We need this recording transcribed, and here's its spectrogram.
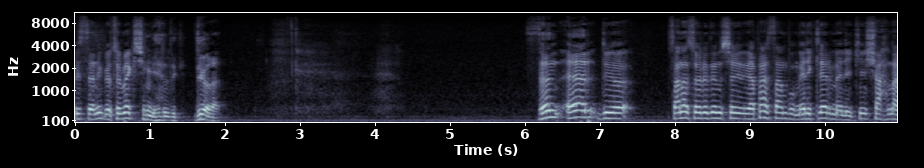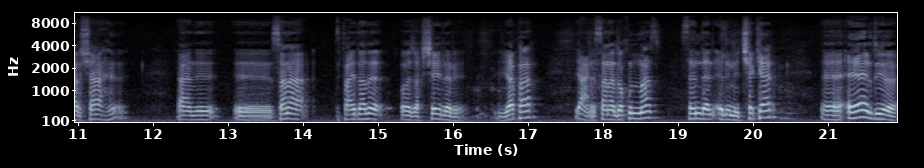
Biz seni götürmek için geldik diyorlar. Sen eğer diyor sana söylediğimiz şeyi yaparsan bu melikler meliki, şahlar şahı yani e, sana faydalı olacak şeyleri yapar. Yani sana dokunmaz. Senden elini çeker ee, eğer diyor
